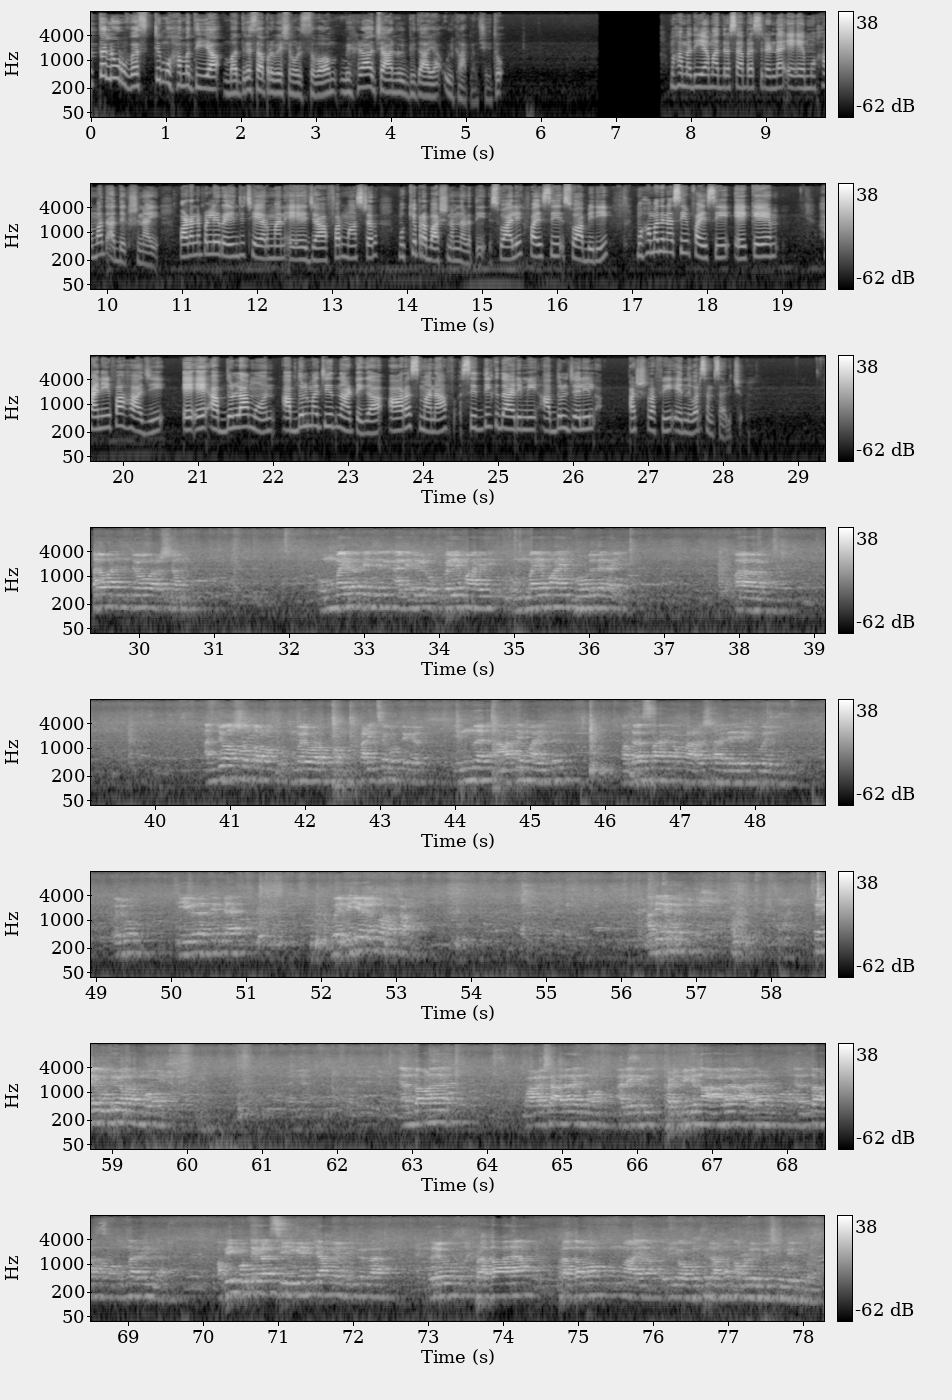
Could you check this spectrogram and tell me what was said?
Thrithallur west Muhammadiya മദ്രസ പ്രവേശനോത്സവം മിഹ്റാജാനുൽ ബിദായ ഉദ്ഘാടനം ചെയ്തു. Muhammadiya Madrasa president A A Muhammad അധ്യക്ഷനായി Padanappally range chairman A A Jafar master മുഖ്യപ്രഭാഷണം നടത്തി. Swalih Faizy Swabiri Muhammad Naseem Faizy A K M Haneefa Haji A A Abdulla Mon Abdul Majeed Nattika R S Manaf Siddique Darimi Abdul Jaleel Ashrafi എന്നിവർ സംസാരിച്ചു. അഞ്ചോ വർഷം ഉമ്മയുടെ പിന്നിൽ അല്ലെങ്കിൽ ഉപ്പയുമായി ഉമ്മയുമായി കൂടുതലായി അഞ്ചു വർഷത്തോളം ഉമ്മയോടൊപ്പം കളിച്ച കുട്ടികൾ ഇന്ന് ആദ്യമായിട്ട് മദ്രസ എന്ന പാഠശാലയിലേക്ക് വരുന്നു. ഒരു ജീവിതത്തിന്റെ വലിയൊരു തുടക്കമാണ് അതിന് ചെറിയ കുട്ടികളാകുമ്പോൾ എന്താണ് പാഠശാല എന്നോ അല്ലെങ്കിൽ പഠിപ്പിക്കുന്ന ആൾ ആരാണെന്നോ എന്താണെന്നോ ഒന്നും അറിയില്ല. അപ്പൊ ഈ കുട്ടികളെ സ്വീകരിക്കാൻ വേണ്ടിയിട്ടുള്ള ഒരു പ്രധാന പ്രഥമമായ ഒരു യോഗത്തിലാണ് നമ്മൾ ഒരുമിച്ച് കൂടിയിട്ടുള്ളത്.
